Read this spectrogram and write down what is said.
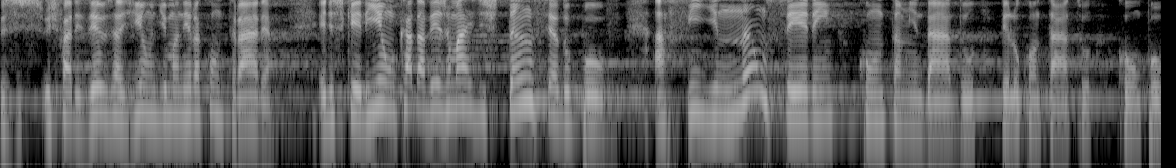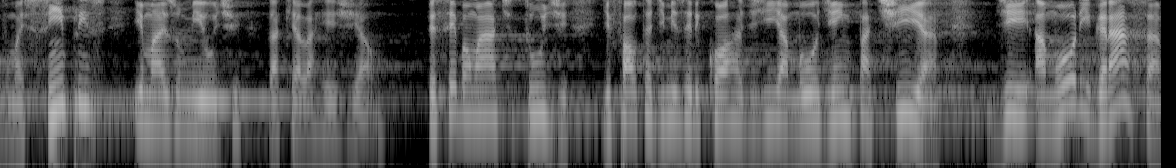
Os, os, fariseus agiam de maneira contrária. Eles queriam cada vez mais distância do povo, a fim de não serem contaminados pelo contato com o povo mais simples e mais humilde daquela região. Percebam a atitude de falta de misericórdia, de amor, de empatia, de amor e graça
